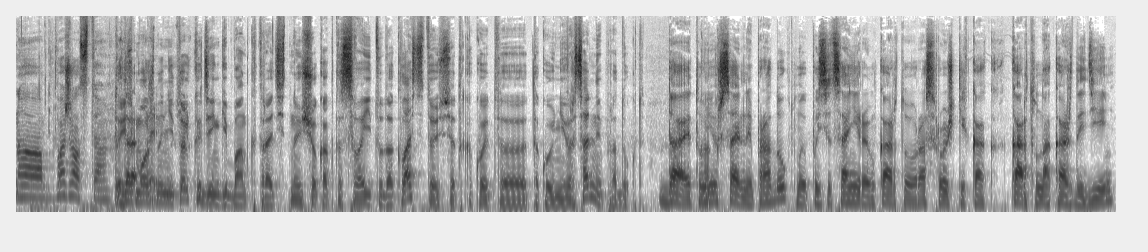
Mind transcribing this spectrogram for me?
А, пожалуйста. То есть Здра... можно не только деньги банка тратить, но еще как-то свои туда класть? То есть это какой-то такой универсальный продукт? Да, это как? универсальный продукт. Мы позиционируем карту рассрочки как карту на каждый день.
